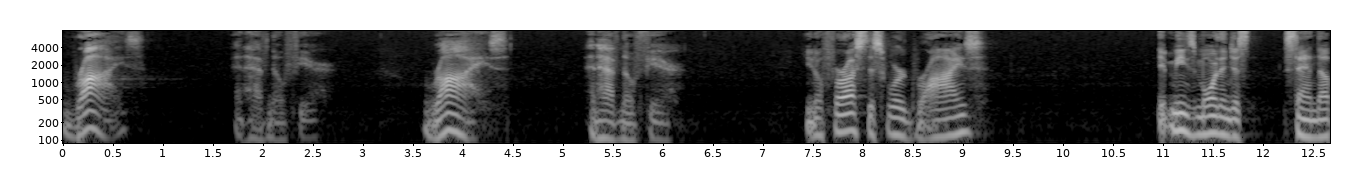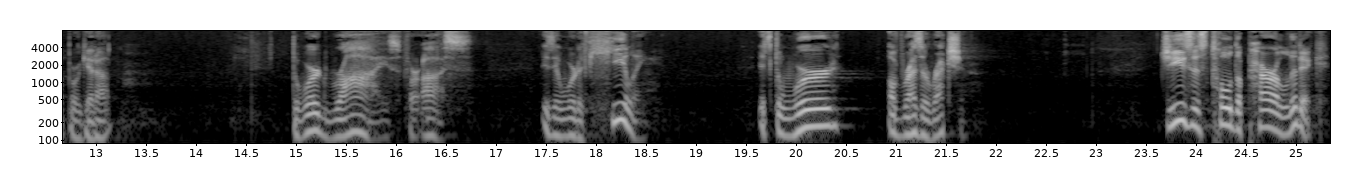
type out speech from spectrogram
Rise and have no fear. Rise and have no fear. You know, for us, this word rise, it means more than just stand up or get up. The word rise for us is a word of healing, it's the word of resurrection. Jesus told the paralytic,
